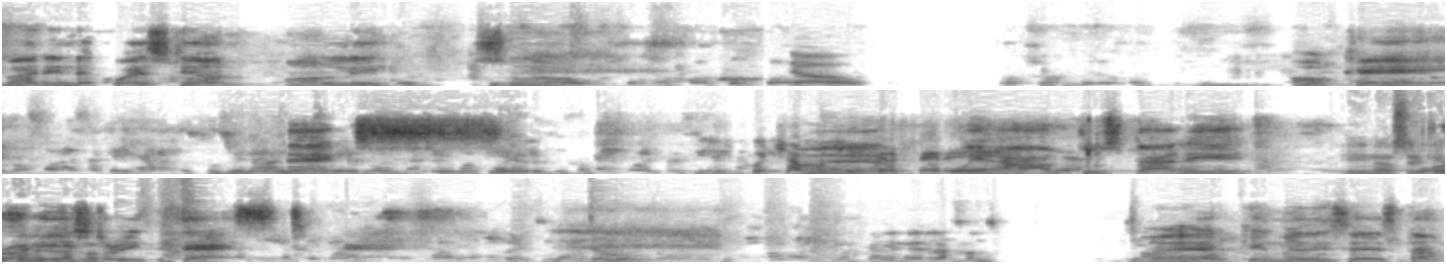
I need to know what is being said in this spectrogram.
But in the question, only snow. No. Okay. Next. clima, Escucha A mucha ver, we have to study Y for a tiene history test. ¿Quién tiene las noticias? A ver, ¿quién me dice esta?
